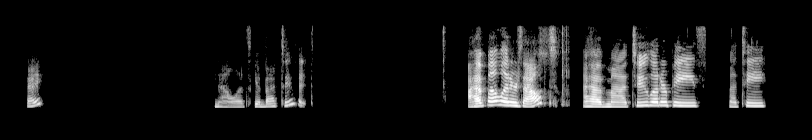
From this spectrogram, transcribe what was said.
Okay? Now let's get back to it. I have my letters out. I have my two letter P's, my T,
